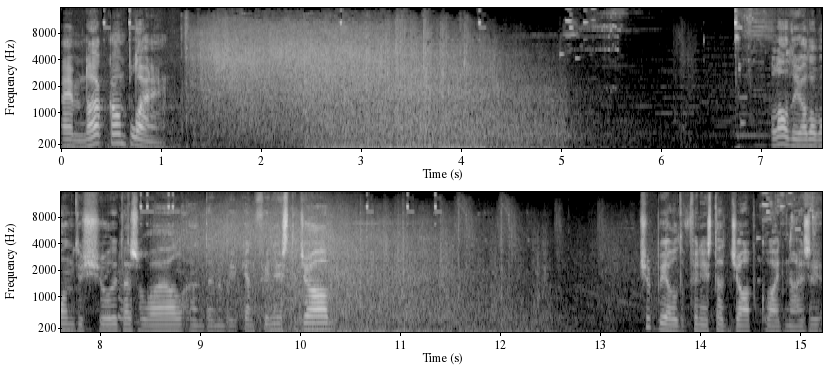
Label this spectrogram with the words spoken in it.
I'm not complaining. Allow the other one to shoot it as well, and then we can finish the job. Should be able to finish that job quite nicely, eh?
